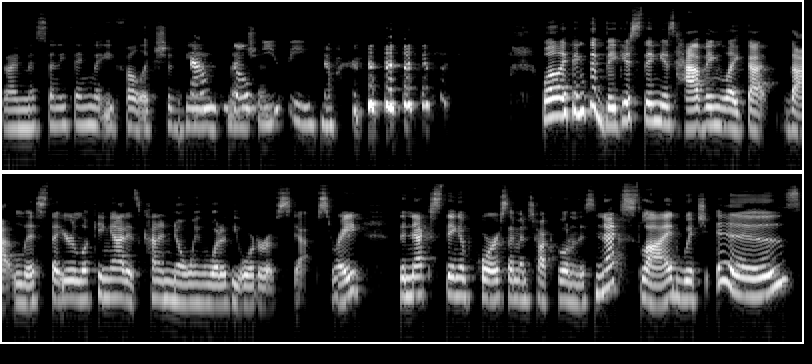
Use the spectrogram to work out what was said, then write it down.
Did I miss anything that you felt like should be Sounds mentioned? so easy. No. Well, I think the biggest thing is having like that that list that you're looking at. It's kind of knowing what are the order of steps, right? The next thing, of course, I'm going to talk about on this next slide, which is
